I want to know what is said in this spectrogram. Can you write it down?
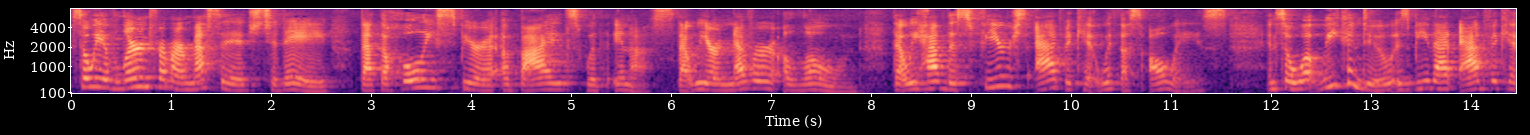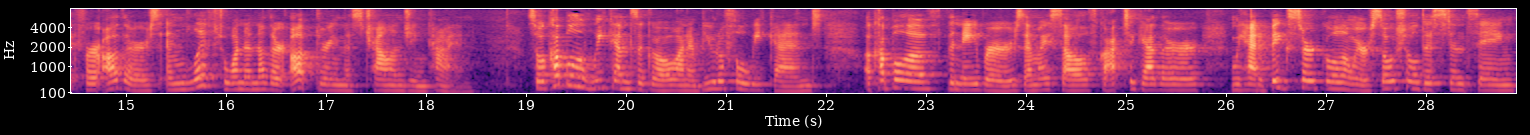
So we have learned from our message today that the Holy Spirit abides within us, that we are never alone, that we have this fierce advocate with us always. And so, what we can do is be that advocate for others and lift one another up during this challenging time. So, a couple of weekends ago, on a beautiful weekend, a couple of the neighbors and myself got together. We had a big circle and we were social distancing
